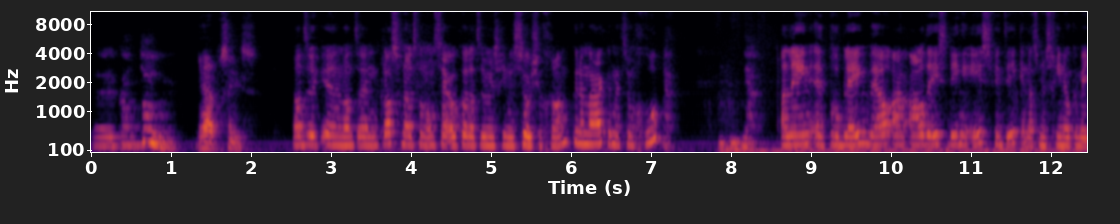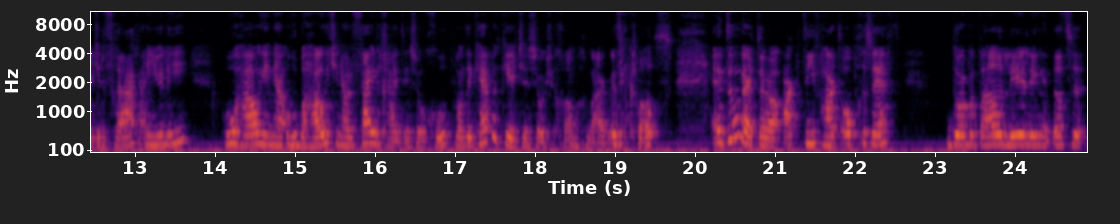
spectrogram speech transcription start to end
eh, kan tonen. Ja, precies. Want, we, eh, want een klasgenoot van ons zei ook al dat we misschien een sociogram kunnen maken met zo'n groep. Mhm. Alleen het probleem wel aan al deze dingen is, vind ik, en dat is misschien ook een beetje de vraag aan jullie. Hoe, hou je nou, hoe behoud je nou de veiligheid in zo'n groep? Want ik heb een keertje een sociogram gemaakt met de klas. En toen werd er wel actief hardop gezegd door bepaalde leerlingen dat ze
